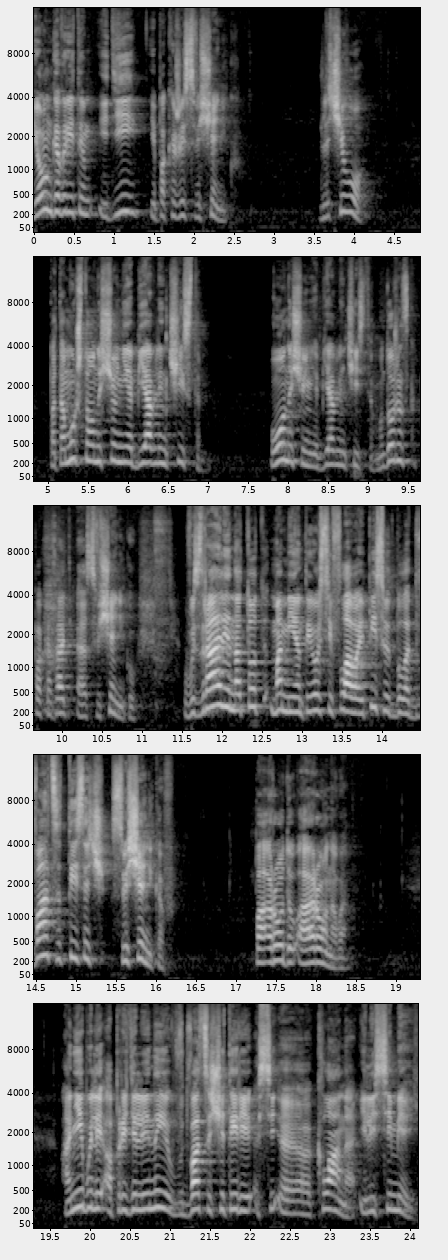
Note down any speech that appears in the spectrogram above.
И он говорит им, иди и покажи священнику. Для чего? Потому что он еще не объявлен чистым. Он еще не объявлен чистым. Он должен показать э, священнику. В Израиле на тот момент, Иосиф Флава описывает, было 20 тысяч священников по роду Ааронова. Они были определены в 24 э, клана или семей.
